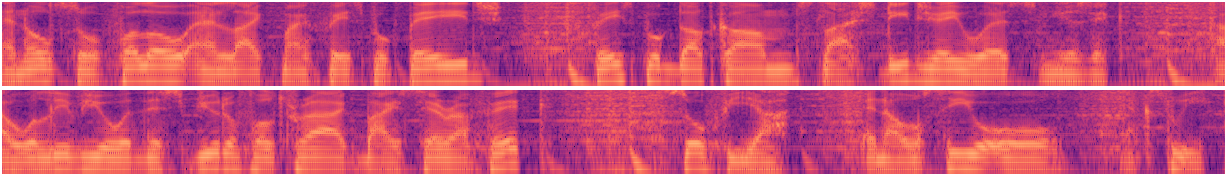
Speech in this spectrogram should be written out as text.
and also follow and like my Facebook page, facebook.com slash djwismusic. I will leave you with this beautiful track by Seraphic, Sophia, and I will see you all next week.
